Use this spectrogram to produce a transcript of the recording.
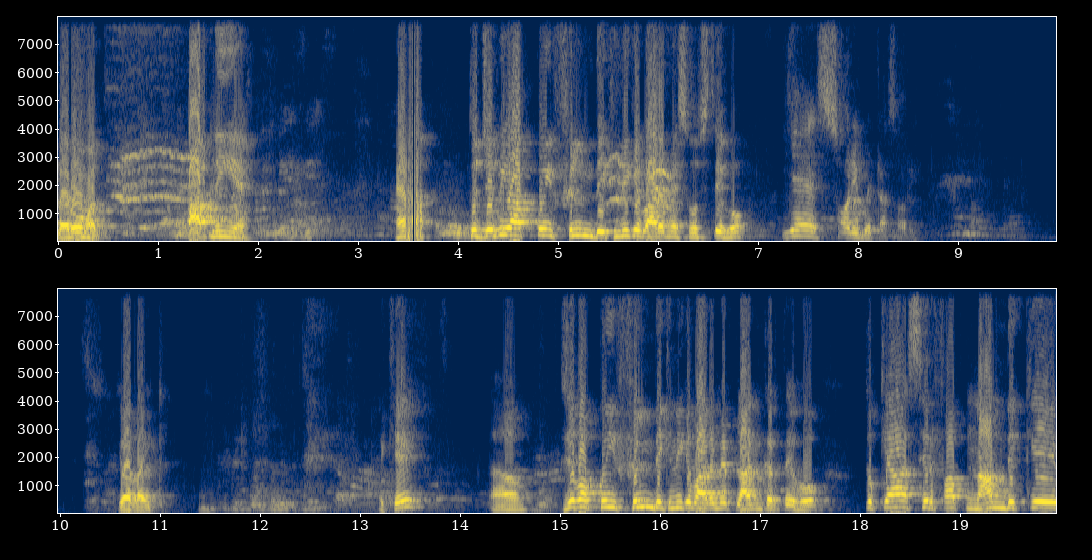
डरो मत। पाप नहीं है। है ना? तो जब भी आप कोई फ़िल्म देखने के बारे में सोचते हो ये सॉरी बेटा, सॉरी। यू आर राइट देखिए जब आप कोई फ़िल्म देखने के बारे में प्लान करते हो तो क्या सिर्फ़ आप नाम देख के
